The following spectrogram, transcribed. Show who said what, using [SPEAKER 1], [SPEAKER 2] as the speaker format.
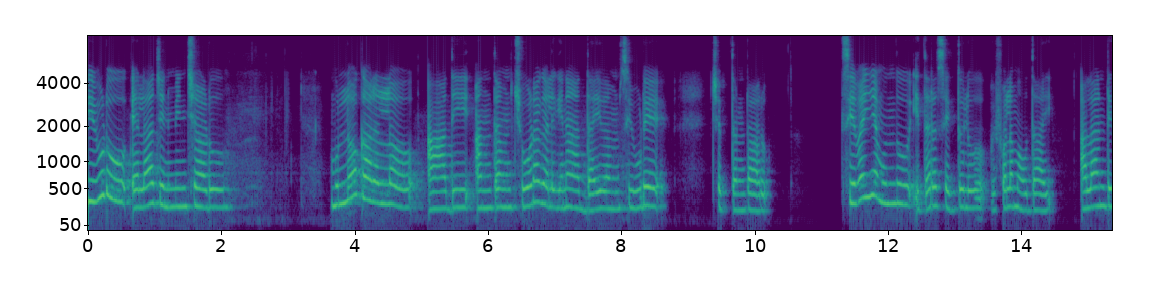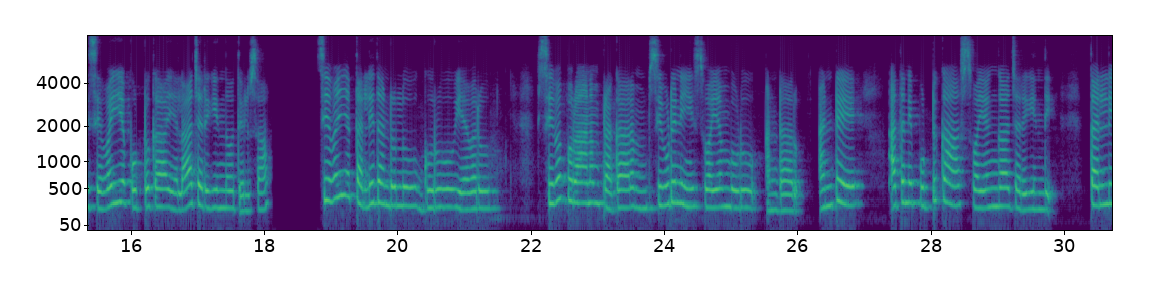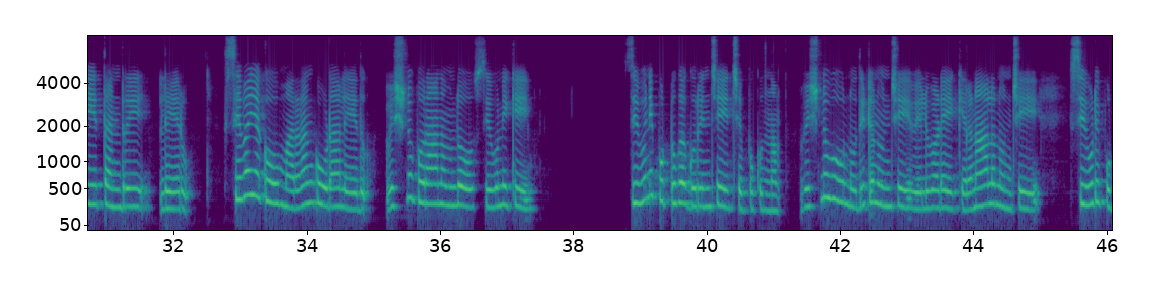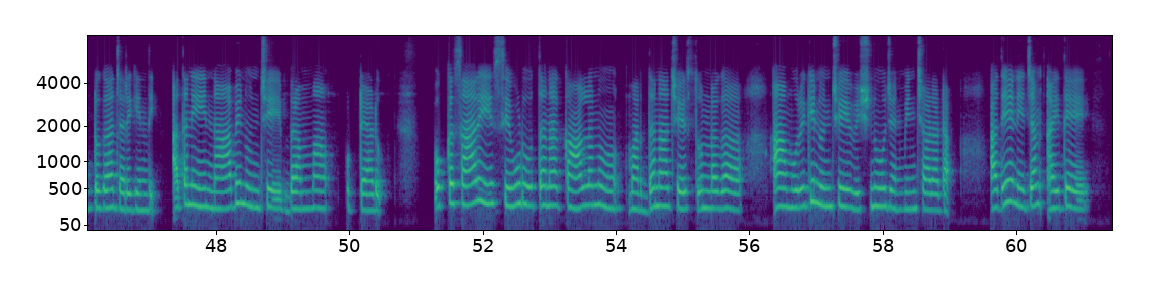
[SPEAKER 1] శివుడు ఎలా జన్మించాడు? ముల్లోకాలలో ఆది, అంతం చూడగలిగిన దైవం శివుడే చెప్తుంటారు. శివయ్య ముందు ఇతర శక్తులు విఫలమవుతాయి. అలాంటి శివయ్య పుట్టుక ఎలా జరిగిందో తెలుసా? శివయ్య తల్లిదండ్రులు, గురువు ఎవరు? శివపురాణం ప్రకారం శివుడిని స్వయంభుడు అంటారు. అంటే అతని పుట్టుక స్వయంగా జరిగింది. తల్లి, తండ్రి లేరు. శివయ్యకు మరణం కూడా లేదు. విష్ణు పురాణంలో శివునికి శివుని పుట్టుక గురించి చెప్పుకుందాం. విష్ణువు నుదిటి నుంచి వెలువడే కిరణాల నుంచి శివుడి పుట్టుక జరిగింది. అతని నాభి నుంచి బ్రహ్మ పుట్టాడు. ఒక్కసారి శివుడు తన కాళ్ళను మర్దన చేస్తుండగా ఆ మురికి నుంచి విష్ణువు జన్మించాడట. అదే నిజం అయితే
